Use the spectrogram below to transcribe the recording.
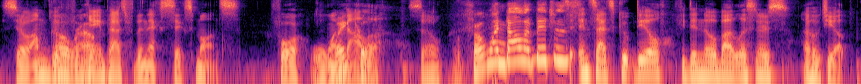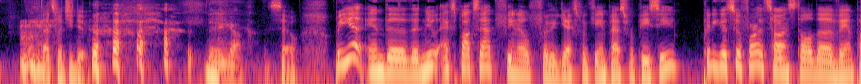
So I'm good Oh, for wow. Game Pass for the next six months for one cool. So For one dollar, bitches. inside scoop deal. If you didn't know about it, listeners, I hooked you up. That's what you do. There you go. So, but yeah, and the the new Xbox app, you know, for the Xbox Game Pass for PC, pretty good so far. That's how I installed uh, Vampyr.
